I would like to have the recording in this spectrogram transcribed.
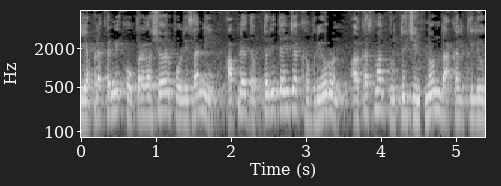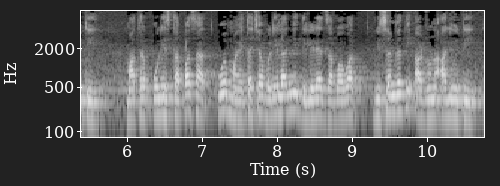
या प्रकरणी कोपरगाव शहर पोलिसांनी आपल्या दप्तरी त्यांच्या खबरीवरून अकस्मात मृत्यूची नोंद दाखल केली होती. मात्र पोलीस तपासात व मेहताच्या वडिलांनी दिलेल्या जबाबात विसंगती आढळून आली होती.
